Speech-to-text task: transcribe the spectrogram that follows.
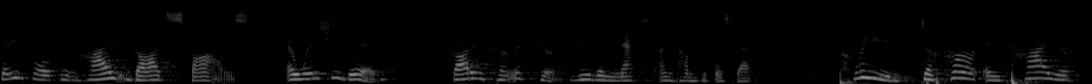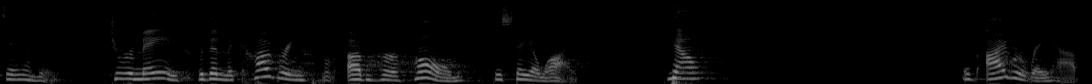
faithful to hide God's spies, and when she did, God encouraged her to do the next uncomfortable step plead to her entire family to remain within the covering of her home to stay alive. Now, if I were Rahab,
